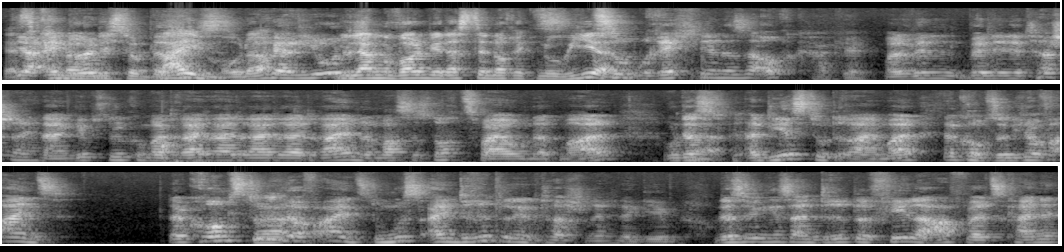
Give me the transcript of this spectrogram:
Das Ja, kann doch nicht so bleiben, oder? Wie lange wollen wir das denn noch ignorieren? Zum Rechnen ist auch kacke. Weil wenn, wenn du in den Taschenrechner eingibst 0,33333 und dann machst du es noch 200 Mal und das addierst du dreimal, dann kommst du nicht auf 1. Da kommst du Ja. nicht auf 1. Du musst ein Drittel in den Taschenrechner geben. Und deswegen ist ein Drittel fehlerhaft, weil es keine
